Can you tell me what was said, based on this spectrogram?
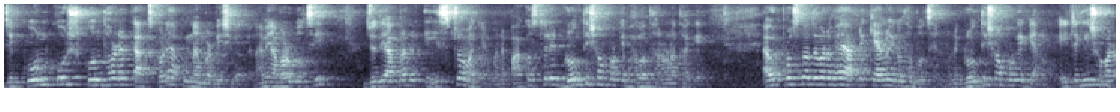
যে কোন কোষ কোন ধরনের কাজ করে, আপনি নাম্বার বেশি পাবেন। আমি আবারও বলছি, যদি আপনার স্টোমাকের মানে পাকস্থলীর গ্রন্থি সম্পর্কে ভালো ধারণা থাকে, এখন প্রশ্ন হতে পারে, ভাই, আপনি কেন এই কথা বলছেন? মানে গ্রন্থি সম্পর্কে কেন? এটা কি সবার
